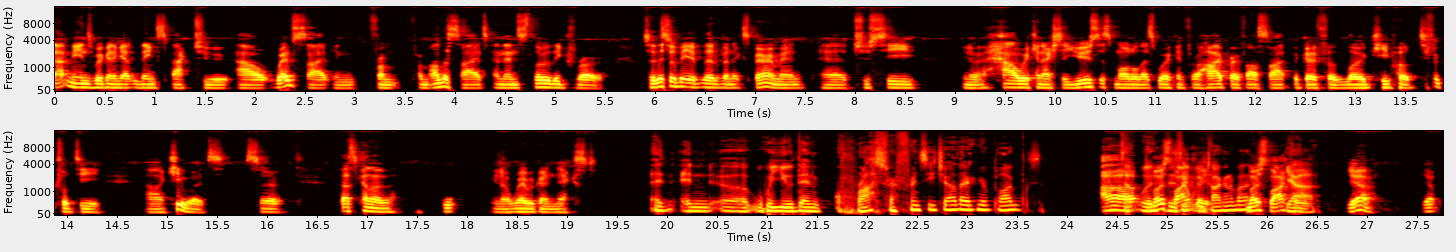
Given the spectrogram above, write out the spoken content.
that means we're going to get links back to our website in, from, from other sites and then slowly grow. So this will be a bit of an experiment uh, to see you know how we can actually use this model that's working for a high profile site but go for low keyword difficulty uh, keywords so that's kind of you know where we're going next And, and uh, will you then cross reference each other in your blogs? Uh, what, most likely. you're talking about? Most likely. Yeah. Yeah. Yep.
